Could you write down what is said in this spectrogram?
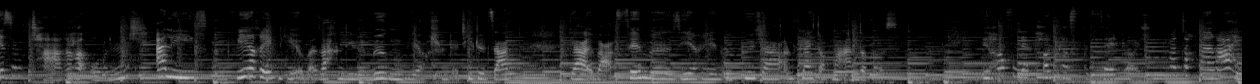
Wir sind Tara und Alice und wir reden hier über Sachen, die wir mögen, wie auch schon der Titel sagt. Ja, über Filme, Serien und Bücher und vielleicht auch mal anderes. wir hoffen, der Podcast gefällt euch. Hört doch mal rein.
